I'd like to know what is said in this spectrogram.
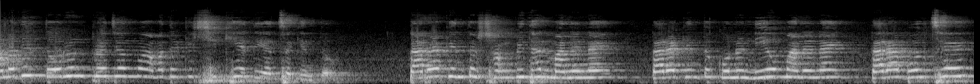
আমাদের তরুণ প্রজন্ম আমাদেরকে শিখিয়ে দিয়েছে কিন্তু। তারা কিন্তু সংবিধান মানে নাই, তারা কিন্তু কোনো নিয়ম মানে নাই, তারা বলছে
